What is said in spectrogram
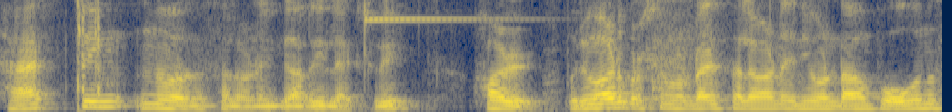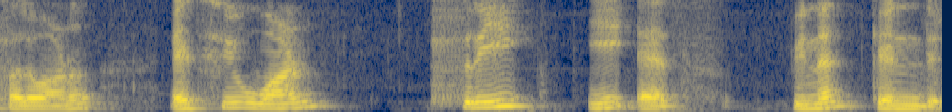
ഹാസ്റ്റിംഗ് എന്ന് പറയുന്ന സ്ഥലമാണ്. എനിക്ക് അറിയില്ല ആക്ച്വലി ഹൾ ഒരുപാട് പ്രശ്നങ്ങളുണ്ടായ സ്ഥലമാണ്. ഇനി ഉണ്ടാകാൻ പോകുന്ന സ്ഥലമാണ് H U one three E S പിന്നെ Kent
